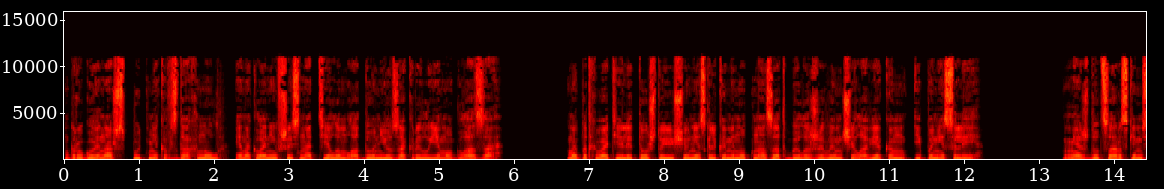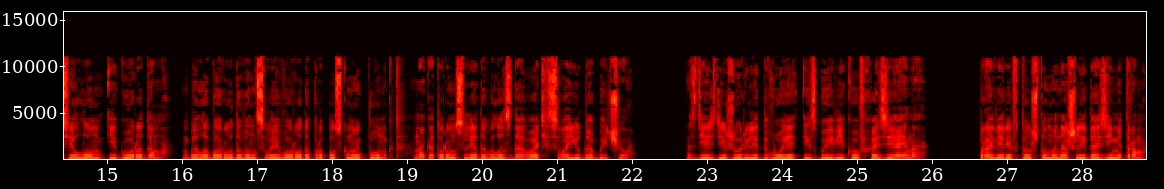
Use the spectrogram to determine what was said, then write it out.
Другой наш спутник вздохнул и, наклонившись над телом, ладонью закрыл ему глаза. Мы подхватили то, что еще несколько минут назад было живым человеком, и понесли. Между царским селом и городом был оборудован своего рода пропускной пункт, на котором следовало сдавать свою добычу. Здесь дежурили двое из боевиков хозяина. Проверив то, что мы нашли дозиметром,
